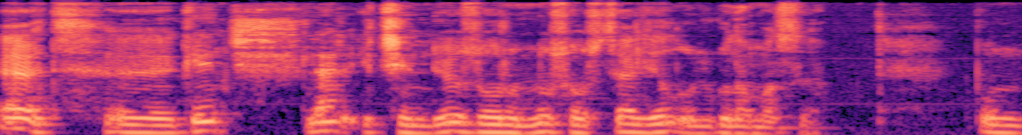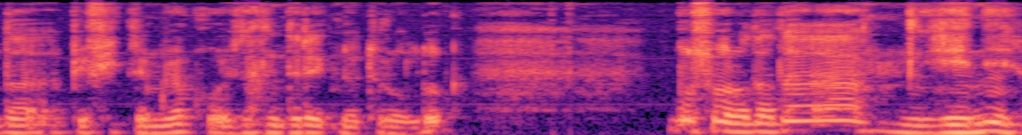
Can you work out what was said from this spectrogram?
Evet, e, gençler için diyor zorunlu sosyal yıl uygulaması. Bunda bir fikrim yok. O yüzden direkt nötr olduk. Bu soruda da yeni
